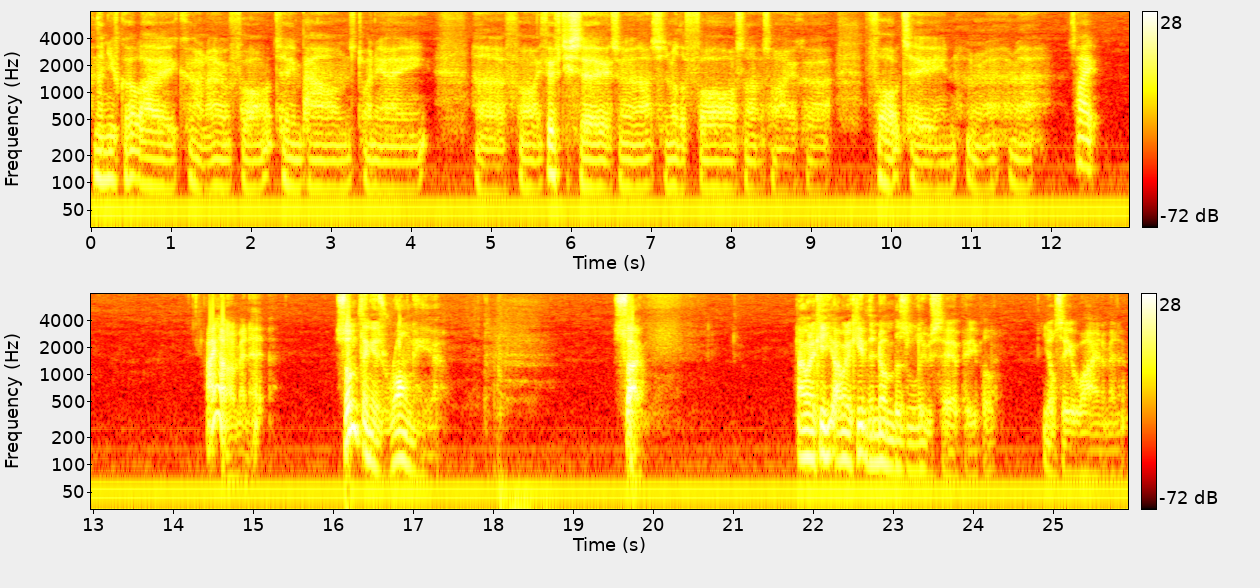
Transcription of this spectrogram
and then you've got like, I don't know, 14 pounds, 28, uh, 40, 56, and that's another 4, so that's like uh, 14. Uh, uh, it's like, hang on a minute. Something is wrong here. So, I'm going to keep I'm going to keep the numbers loose here, people. You'll see why in a minute.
